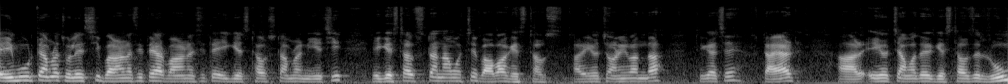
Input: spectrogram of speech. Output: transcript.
এই মুহূর্তে আমরা চলে এসেছি বারাণসীতে, আর বারাণসীতে এই গেস্ট হাউসটা আমরা নিয়েছি। এই গেস্ট হাউসটার নাম হচ্ছে বাবা গেস্ট হাউস আর এই হচ্ছে অনির্বাণদা ঠিক আছে? টায়ার্ড আর এই হচ্ছে আমাদের গেস্ট হাউসের রুম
